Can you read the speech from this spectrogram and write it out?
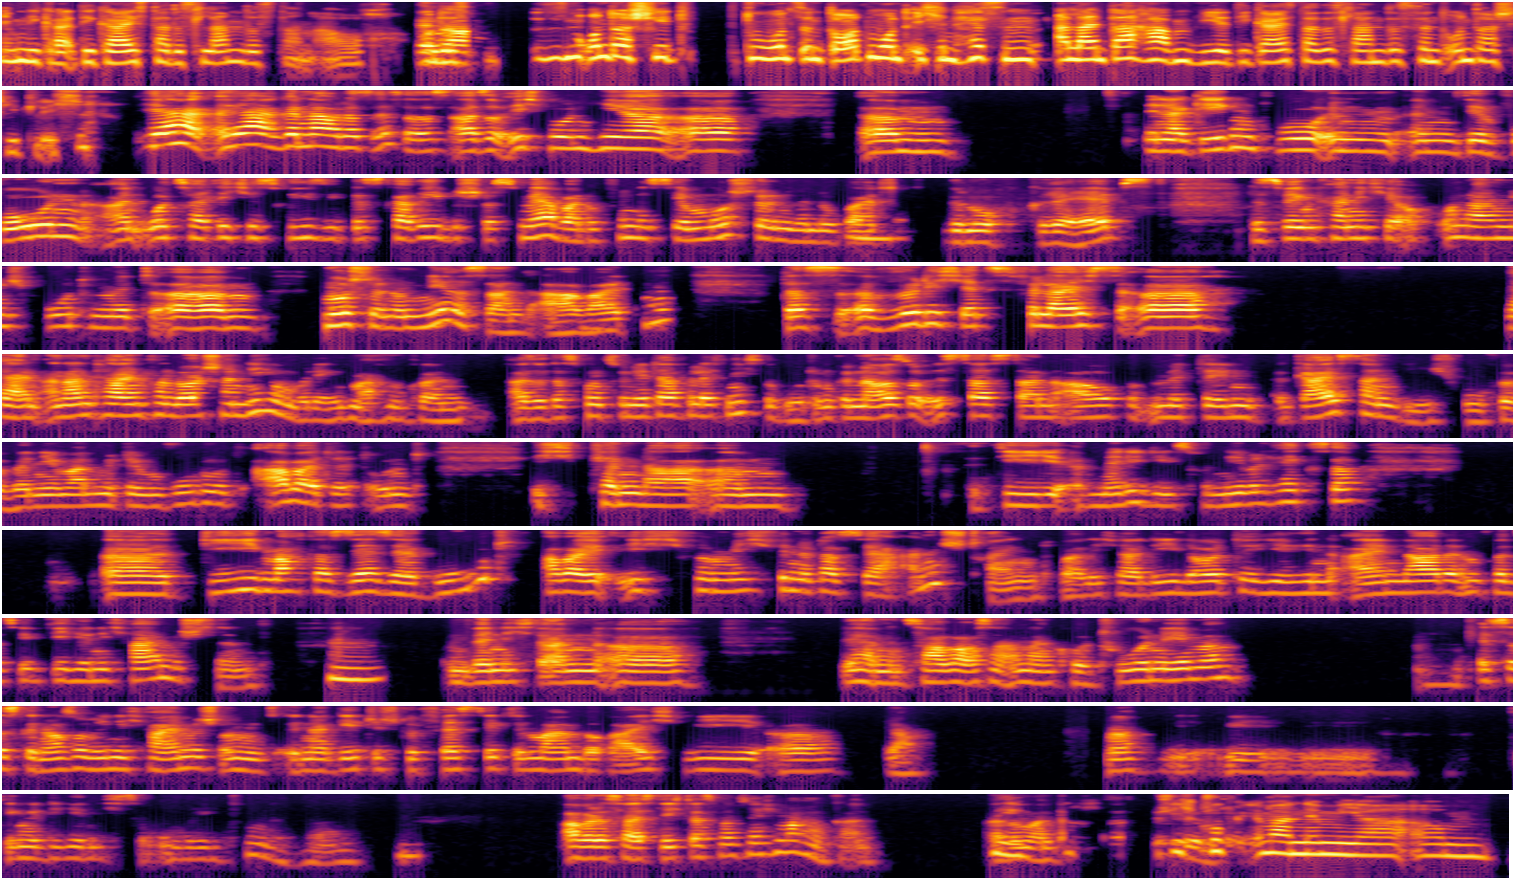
Eben die, Ge- die Geister des Landes dann auch. Und genau. das, das ist ein Unterschied. Du wohnst in Dortmund, ich in Hessen. Allein da haben wir, die Geister des Landes sind unterschiedlich. Ja, ja, genau, das ist es. Also ich wohne hier äh, ähm, in einer Gegend, wo im, im Devon ein urzeitliches, riesiges karibisches Meer war. Du findest hier Muscheln, wenn du weit Mhm. genug gräbst. Deswegen kann ich hier auch unheimlich gut mit ähm, Muscheln und Meeressand arbeiten. Das äh, würde ich jetzt vielleicht äh, ja, in anderen Teilen von Deutschland nicht unbedingt machen können. Also das funktioniert da vielleicht nicht so gut. Und genauso ist das dann auch mit den Geistern, die ich rufe. Wenn jemand mit dem Voodoo arbeitet und ich kenne da ähm, die ist von Nebelhexe, äh, die macht das sehr, sehr gut. Aber ich für mich finde das sehr anstrengend, weil ich ja die Leute hierhin einlade, im Prinzip, die hier nicht heimisch sind. Mhm. Und wenn ich dann äh, ja, einen Zauber aus einer anderen Kultur nehme, ist das genauso wenig heimisch und energetisch gefestigt in meinem Bereich wie, äh, ja, ne, wie, wie, Dinge, die hier nicht so unbedingt hingehören. Aber das heißt nicht, dass man es nicht machen kann. Also Nee, man Ich bestimmt. gucke immer, nimm mir ähm,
